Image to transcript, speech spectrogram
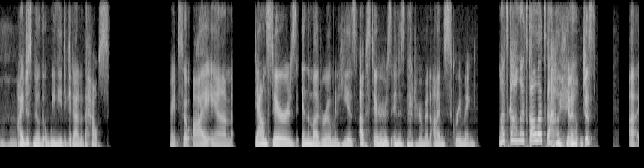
Mhm. I just know that we need to get out of the house. Right. So I am downstairs in the mudroom and he is upstairs in his bedroom and I'm screaming, let's go, let's go, let's go. You know, just, uh,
